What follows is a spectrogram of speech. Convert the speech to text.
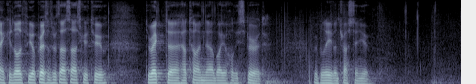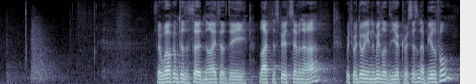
Thank you, Lord, for your presence with us. I ask you to direct uh, our time now by your Holy Spirit. We believe and trust in you. So, welcome to the third night of the Life and the Spirit seminar, which we're doing in the middle of the Eucharist. Isn't that beautiful?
